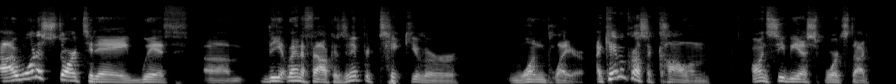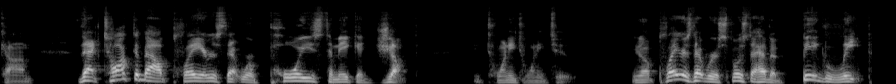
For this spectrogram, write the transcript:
I want to start today with um, the Atlanta Falcons, and in particular, one player. I came across a column on CBSSports.com that talked about players that were poised to make a jump in 2022. You know, players that were supposed to have a big leap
